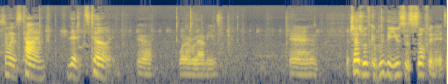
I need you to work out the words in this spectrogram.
So when it's time, then it's time. Yeah, whatever that means. And a chest with completely useless stuff in it.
